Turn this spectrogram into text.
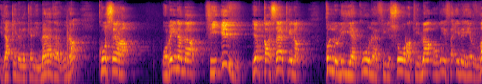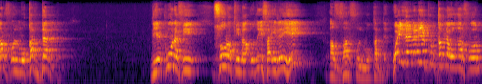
إذا قيل لك لماذا هنا كسر وبينما في إذ يبقى ساكنا قل ليكون في صورة ما أضيف إليه الظرف المقدم. ليكون في صورة ما أضيف إليه الظرف المقدم. وإذا لم يكن قبله ظرف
